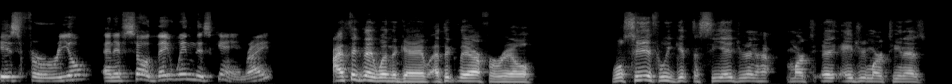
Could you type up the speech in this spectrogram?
is for real? And if so, they win this game, right? I think they win the game. I think they are for real. We'll see if we get to see Adrian Mart- Adrian Martinez.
